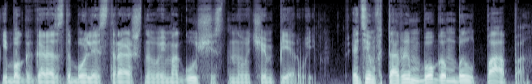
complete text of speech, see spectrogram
и бога гораздо более страшного и могущественного, чем первый. Этим вторым богом был папа.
